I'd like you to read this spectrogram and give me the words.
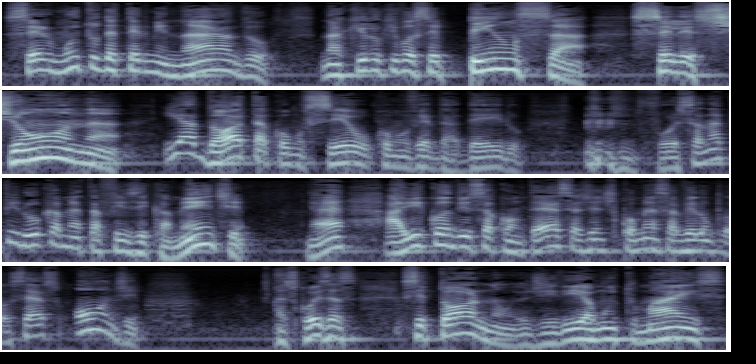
ser muito determinado naquilo que você pensa, seleciona, e adota como seu, como verdadeiro. Força na peruca metafisicamente, né? Aí quando isso acontece, a gente começa a ver um processo onde as coisas se tornam, eu diria, muito mais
